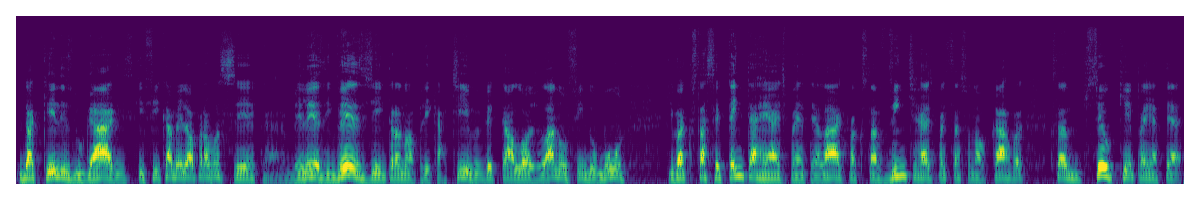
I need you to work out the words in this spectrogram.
daqueles lugares que fica melhor para você, cara. Beleza? Em vez de entrar no aplicativo e ver que tem uma loja lá no fim do mundo, que vai custar 70 reais para ir até lá, que vai custar 20 reais para estacionar o carro, vai custar não sei o que para ir até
